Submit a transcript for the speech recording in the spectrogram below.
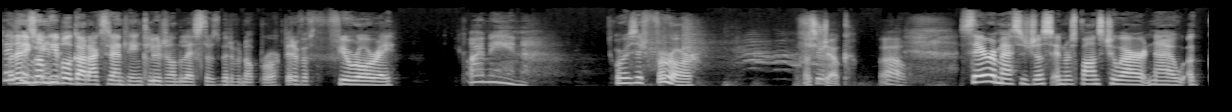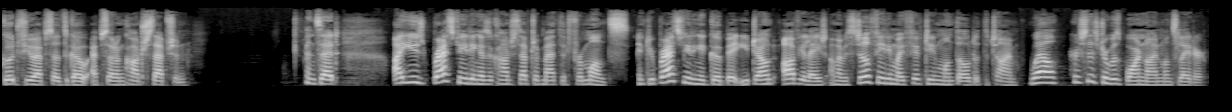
but then some people got accidentally included on the list. There was a bit of an uproar, a bit of a furore. I mean, Or is it furor? That's a joke. oh, Sarah messaged us in response to our now a good few episodes ago episode on contraception and said, I used breastfeeding as a contraceptive method for months. If you're breastfeeding a good bit, you don't ovulate, and I was still feeding my 15 month old at the time. Well, her sister was born nine months later.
